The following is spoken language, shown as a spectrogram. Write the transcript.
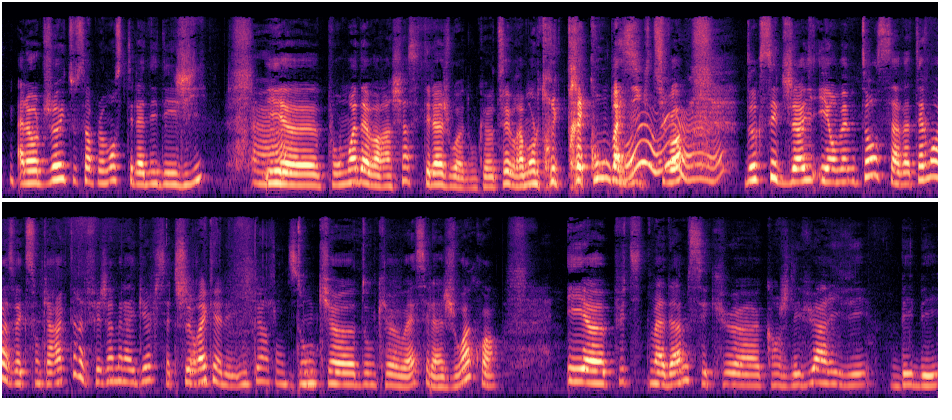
Alors Joy, tout simplement, c'était l'année des J. Ah. Et euh, pour moi, d'avoir un chien, c'était la joie. Donc, euh, tu sais, vraiment le truc très con, basique, tu vois. Ouais, ouais, ouais. Donc, c'est Joy. Et en même temps, ça va tellement avec son caractère. Elle fait jamais la gueule, cette C'est vrai qu'elle est hyper gentille. Donc, euh, donc euh, ouais, c'est la joie, quoi. Et euh, petite madame, c'est que euh, quand je l'ai vue arriver, bébé,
